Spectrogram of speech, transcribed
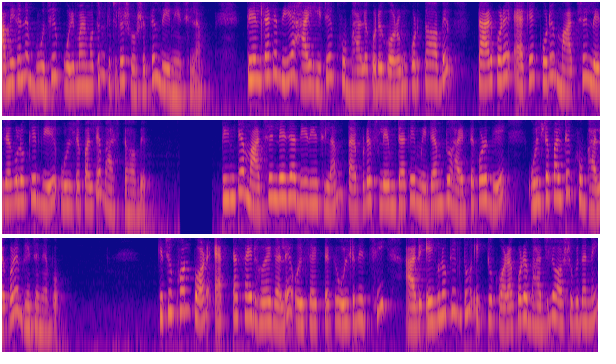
আমি এখানে বুঝে পরিমাণ মতন কিছুটা সর্ষের তেল দিয়ে নিয়েছিলাম। তেলটাকে দিয়ে হাই হিটে খুব ভালো করে গরম করতে হবে। তারপরে এক এক করে মাছের লেজাগুলোকে দিয়ে উল্টে পাল্টে ভাজতে হবে। তিনটে মাছের লেজা দিয়ে দিয়েছিলাম, তারপরে ফ্লেমটাকে মিডিয়াম টু হাইতে করে দিয়ে উল্টে পাল্টে খুব ভালো করে ভেজে নেব। কিছুক্ষণ পর একটা সাইড হয়ে গেলে ওই সাইডটাকে উল্টে দিচ্ছি, আর এগুলো কিন্তু একটু কড়া করে ভাজলে অসুবিধা নেই।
